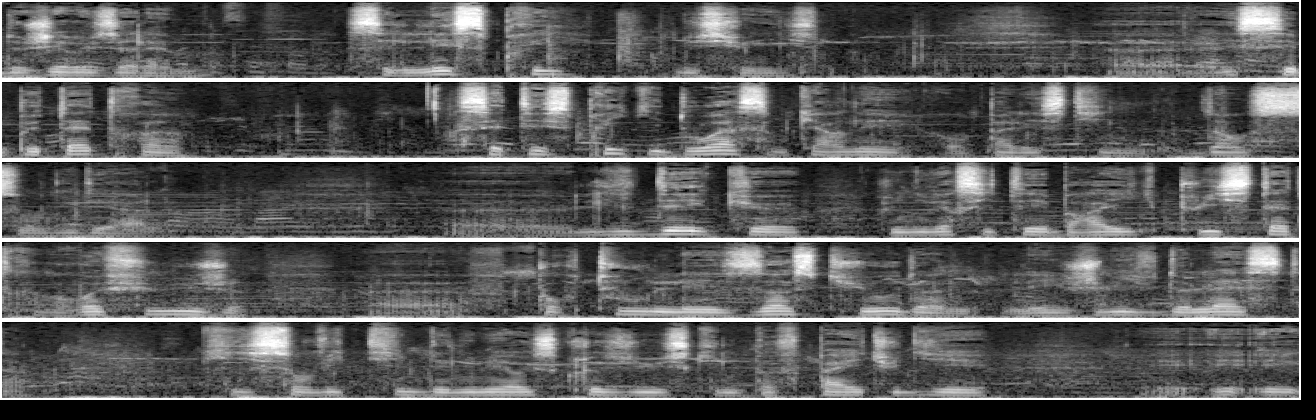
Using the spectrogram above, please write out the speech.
de Jérusalem. C'est l'esprit du sionisme. Euh, c'est peut-être cet esprit qui doit s'incarner en Palestine dans son idéal. Euh, l'idée que l'université hébraïque puisse être un refuge euh, pour tous les Ostjuden, les juifs de l'Est, qui sont victimes des numerus clausus, qui ne peuvent pas étudier, et,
